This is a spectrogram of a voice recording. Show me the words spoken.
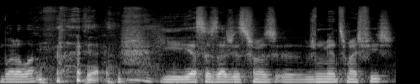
bora lá. e essas às vezes são os, os momentos mais fixos.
